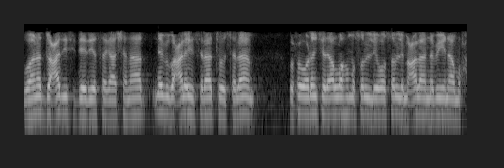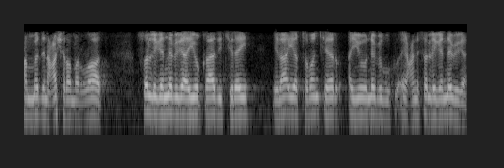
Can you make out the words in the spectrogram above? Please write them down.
waana ducadii sideed iyo sagaashanaad nebigu calayhi salaatu wasalaam wuxuu odhan jiray allahuma salli wasalim calaa nabiyina muxamedin cashra maraat salliga nebiga ayuu qaadi jiray ilaa iyo toban jeer ayuu nebigu yani salliga nebiga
